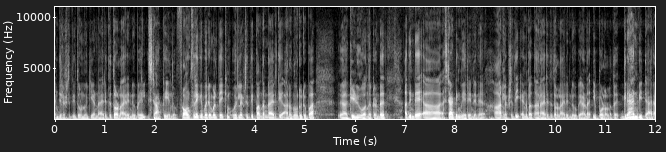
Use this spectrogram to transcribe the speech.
അഞ്ച് ലക്ഷത്തി തൊണ്ണൂറ്റി എണ്ണായിരത്തി തൊള്ളായിരം രൂപയിൽ സ്റ്റാർട്ട് ചെയ്യുന്നു. ഫ്രോങ്സിലേക്ക് വരുമ്പോഴത്തേക്കും ഒരു ലക്ഷത്തി പന്ത്രണ്ടായിരത്തി അറുന്നൂറ് രൂപ കിഴിവ് വന്നിട്ടുണ്ട്. അതിന്റെ സ്റ്റാർട്ടിംഗ് വേരിയന്റിന് ആറ് ലക്ഷത്തി എൺപത്തിനാലായിരത്തി തൊള്ളായിരം രൂപയാണ് ഇപ്പോൾ ഉള്ളത്. ഗ്രാൻഡ് വിറ്റാര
